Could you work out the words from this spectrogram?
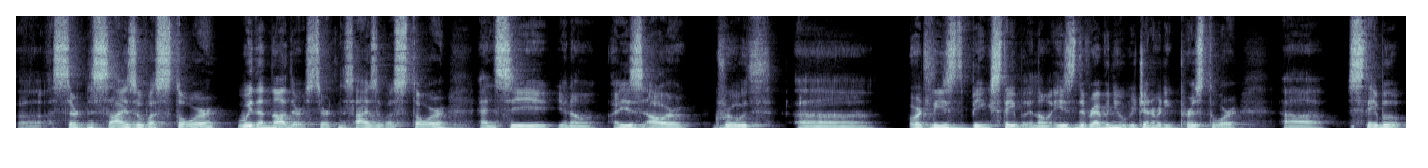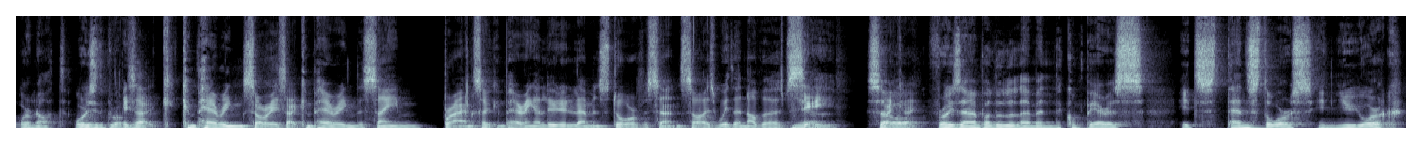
uh, a certain size of a store with another certain size of a store and see, you know, is our growth uh, or at least being stable? You know, is the revenue we're generating per store uh, stable or not, or is it growing? Is that c- comparing? Sorry, is that comparing the same brand? So comparing a Lululemon store of a certain size with another city. Yeah. So, Okay. for example, Lululemon compares its 10 stores in New York,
